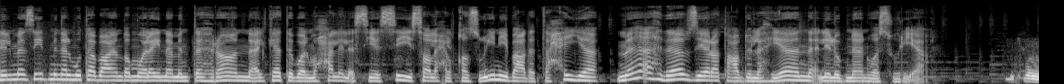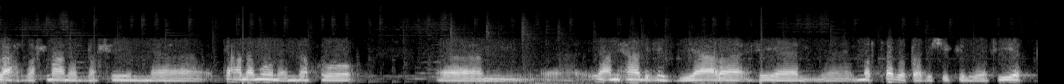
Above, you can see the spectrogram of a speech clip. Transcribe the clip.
للمزيد من المتابعة ينضم إلينا من طهران الكاتب والمحلل السياسي صالح القزويني بعد التحية. ما أهداف زيارة عبد اللهيان للبنان وسوريا؟ بسم الله الرحمن الرحيم. آه، تعلمون أنه يعني هذه الزيارة هي مرتبطة بشكل وثيق آه،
